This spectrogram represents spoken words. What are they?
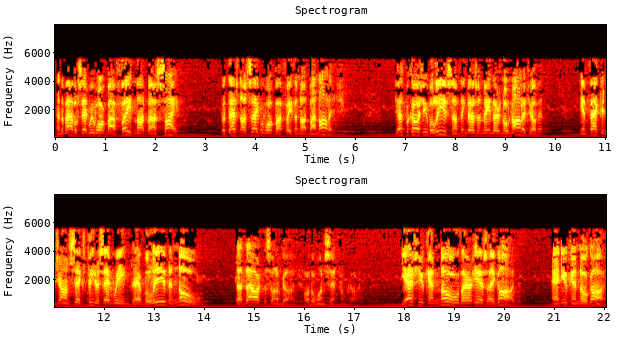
And the Bible said we walk by faith, not by sight. But that's not saying we walk by faith and not by knowledge. Just because you believe something doesn't mean there's no knowledge of it. In fact, in John 6, Peter said, We have believed and know that thou art the Son of God, or the one sent from God. Yes, you can know there is a God, and you can know God.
